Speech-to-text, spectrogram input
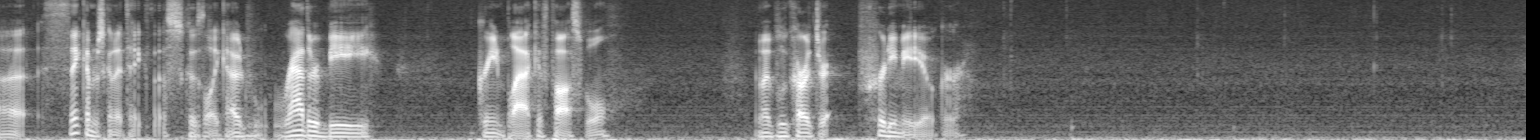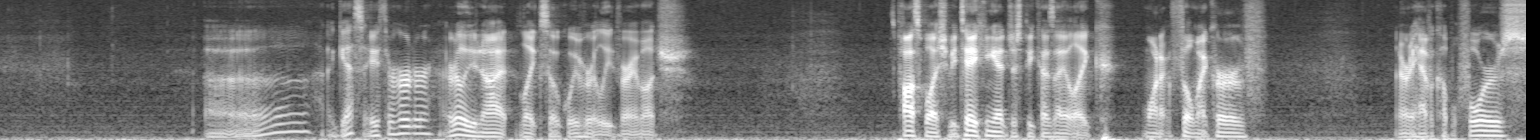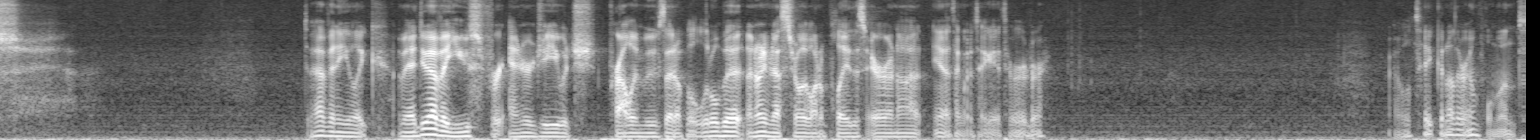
Uh, I think I'm just going to take this, because like, I would rather be green-black if possible. And my blue cards are pretty mediocre. Uh, I guess Aether Herder? I really do not like Silkweaver Elite very much. It's possible I should be taking it just because I like want to fill my curve. I already have a couple fours. Do I have any, like, I mean, I do have a use for energy, which probably moves that up a little bit. I don't even necessarily want to play this Aeronaut. Yeah, I think I'm going to take Aether Herder. I will take another implement.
